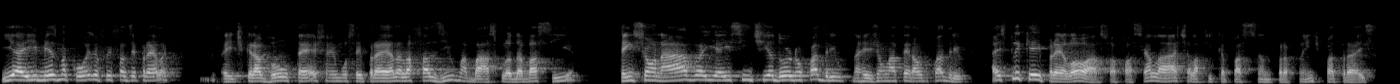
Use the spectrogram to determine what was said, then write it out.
E aí, mesma coisa, eu fui fazer para ela, a gente gravou o teste, aí eu mostrei para ela, ela fazia uma báscula da bacia, tensionava e aí sentia dor no quadril, na região lateral do quadril. Aí expliquei para ela, ó, a sua face é late, ela fica passando para frente e para trás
